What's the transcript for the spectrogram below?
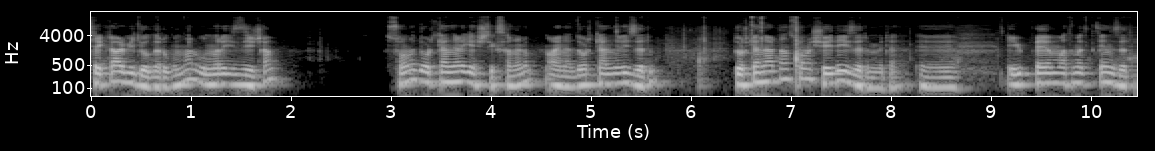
tekrar videoları bunlar. Bunları izleyeceğim. Sonra dörtgenlere geçtik sanırım. Aynen dörtgenleri izledim. Dörtgenlerden sonra şeyde izledim bir de. Ee, Eyüp Bey matematikten izledim.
